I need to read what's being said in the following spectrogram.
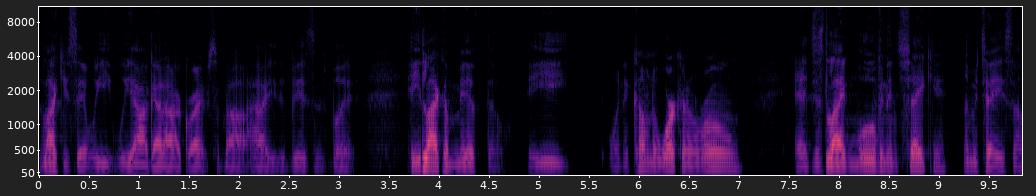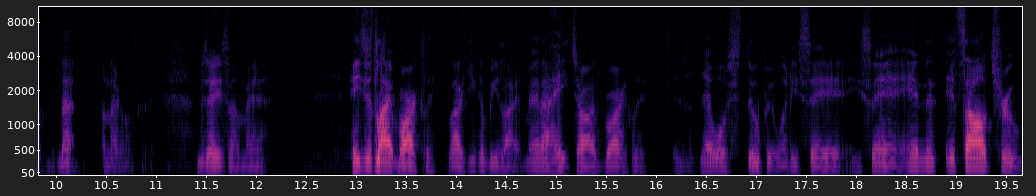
like you said, we we all got our gripes about how he do business, but he like a myth though. He when it come to working a room and just like moving and shaking. Let me tell you something. Not I'm not gonna say it. Let me tell you something, man. He just like Barkley. Like you can be like, man, I hate Charles Barkley that was stupid what he said. He's saying, and it's all true.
